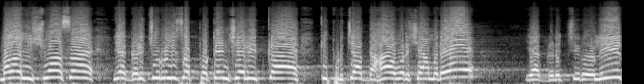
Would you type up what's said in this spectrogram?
मला विश्वास आहे या गडचिरोलीचं पोटेन्शियल इतकं आहे की पुढच्या दहा वर्षामध्ये या गडचिरोलीत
